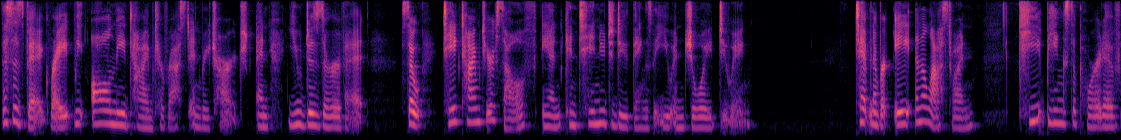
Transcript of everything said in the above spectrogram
This is big, right? We all need time to rest and recharge, and you deserve it. So take time to yourself and continue to do things that you enjoy doing. Tip number eight, and the last one keep being supportive,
